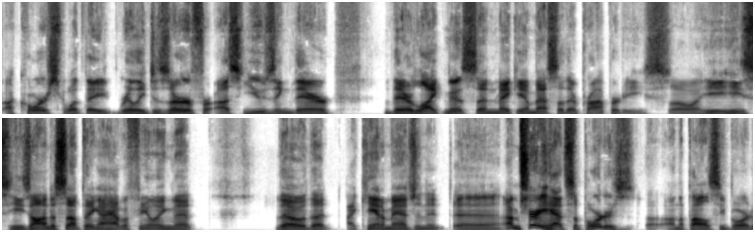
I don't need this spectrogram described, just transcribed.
a course what they really deserve for us using their their likeness and making a mess of their property so he he's he's onto something i have a feeling that though that I can't imagine it. Uh, I'm sure he had supporters uh, on the policy board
